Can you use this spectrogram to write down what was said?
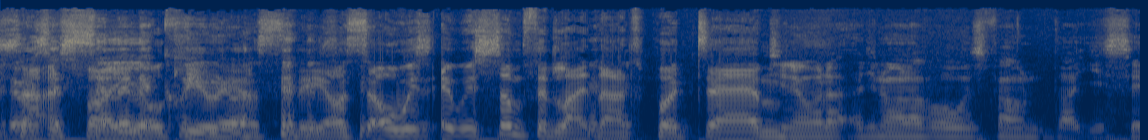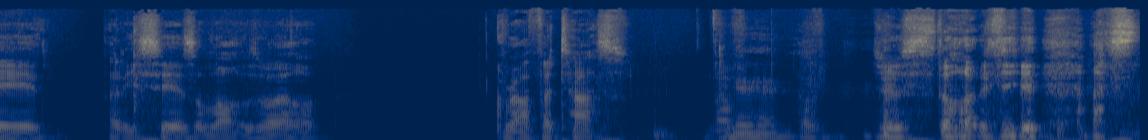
satisfy your curiosity. Or, so always, it was something like that. But um, Do you know what? I, do you know what I've always found that you say that he says a lot as well? Gravitas. I've, Yeah. I've just started. You, I s-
